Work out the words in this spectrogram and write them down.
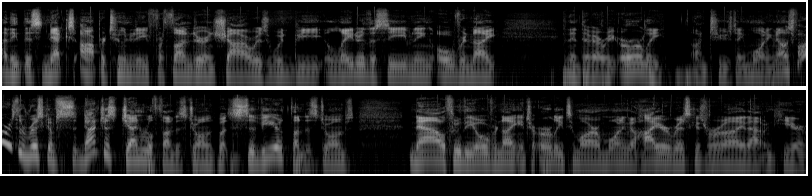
I think this next opportunity for thunder and showers would be later this evening, overnight, and into very early on Tuesday morning. Now, as far as the risk of not just general thunderstorms, but severe thunderstorms, now through the overnight into early tomorrow morning, the higher risk is right out in here.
